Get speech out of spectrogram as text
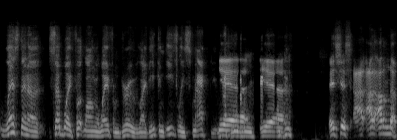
less than a subway foot long away from Drew. Like he can easily smack you. Yeah, yeah. Mm-hmm. It's just I, I I don't know.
